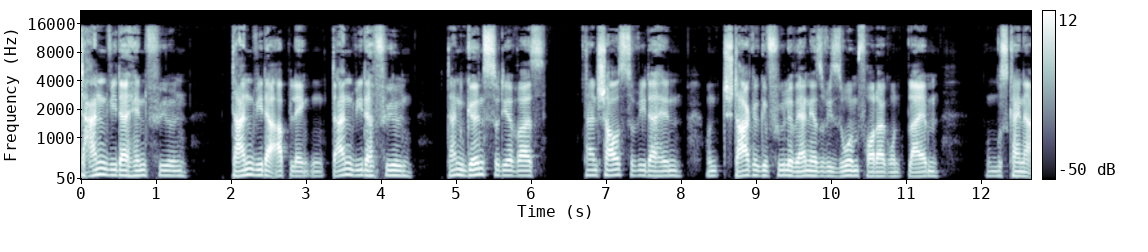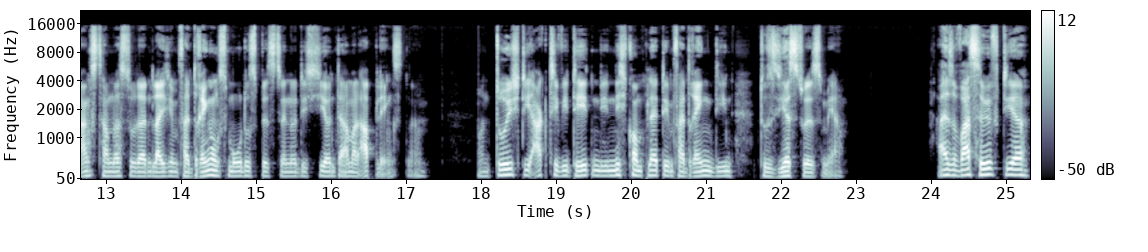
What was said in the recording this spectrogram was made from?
dann wieder hinfühlen, dann wieder ablenken, dann wieder fühlen, dann gönnst du dir was, dann schaust du wieder hin und starke Gefühle werden ja sowieso im Vordergrund bleiben. Du musst keine Angst haben, dass du dann gleich im Verdrängungsmodus bist, wenn du dich hier und da mal ablenkst. Ne? Und durch die Aktivitäten, die nicht komplett dem Verdrängen dienen, dosierst du es mehr. Also was hilft dir?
